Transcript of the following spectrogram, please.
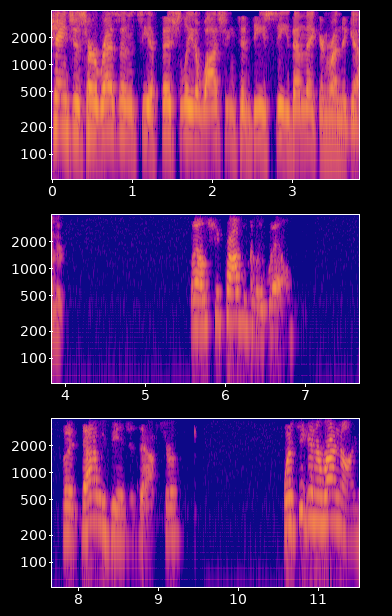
changes her residency officially to Washington D.C., then they can run together. Well, she probably will, but that would be a disaster. What's he going to run on?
